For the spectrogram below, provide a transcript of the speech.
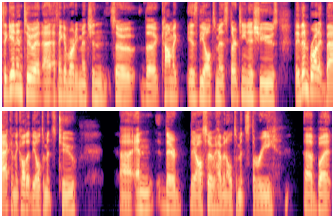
to get into it, I, I, think I've already mentioned. So the comic is the Ultimates, 13 issues. They then brought it back and they called it the Ultimates 2. Uh, and they're they also have an Ultimates 3. Uh, but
